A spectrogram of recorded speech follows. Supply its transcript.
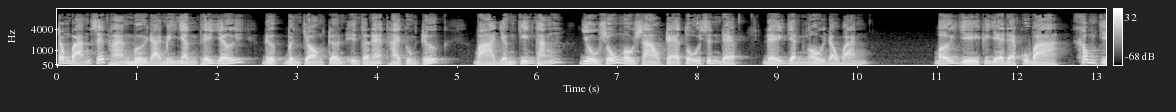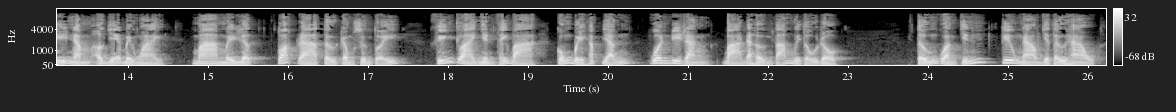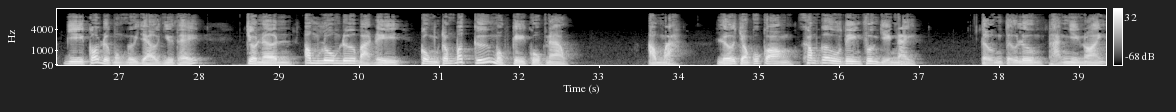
Trong bảng xếp hạng 10 đại mỹ nhân thế giới được bình chọn trên Internet hai tuần trước, bà vẫn chiến thắng vô số ngôi sao trẻ tuổi xinh đẹp để giành ngôi đầu bảng. Bởi vì cái vẻ đẹp của bà không chỉ nằm ở vẻ bề ngoài, mà mị lực toát ra từ trong xương tủy, khiến cho ai nhìn thấy bà cũng bị hấp dẫn, quên đi rằng bà đã hơn 80 tuổi rồi. Tưởng quan chính kiêu ngạo và tự hào vì có được một người vợ như thế, cho nên ông luôn đưa bà đi cùng trong bất cứ một kỳ cuộc nào. Ông à, lựa chọn của con không có ưu tiên phương diện này. Tưởng tử lương thản nhiên nói,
